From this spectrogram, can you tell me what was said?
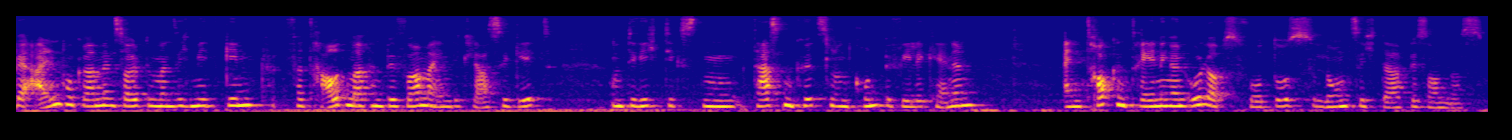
Bei allen Programmen sollte man sich mit GIMP vertraut machen, bevor man in die Klasse geht und die wichtigsten Tastenkürzel und Grundbefehle kennen. Ein Trockentraining an Urlaubsfotos lohnt sich da besonders.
